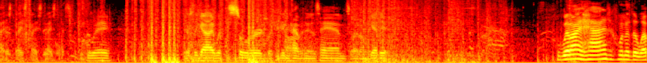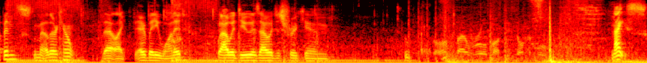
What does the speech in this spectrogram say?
Nice, nice, nice, nice. Move away. There's the guy with the sword, but he didn't have it in his hand, so I don't get it. When I had one of the weapons in my other account that like everybody wanted, what I would do is I would just freaking move. nice.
